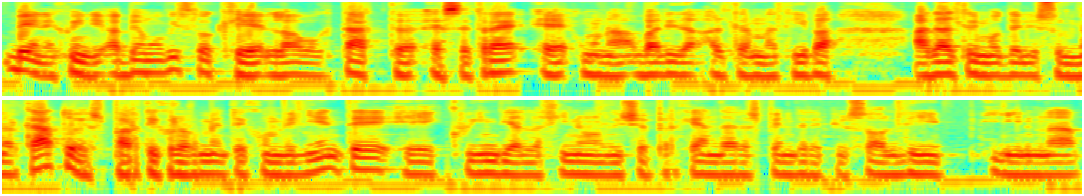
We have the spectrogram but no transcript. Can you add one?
Bene, quindi abbiamo visto che la Octact S3 è una valida alternativa ad altri modelli sul mercato, è particolarmente conveniente e quindi alla fine uno dice perché andare a spendere più soldi in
